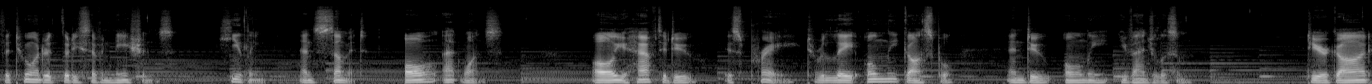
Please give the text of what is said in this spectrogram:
the 237 nations, healing, and summit all at once. All you have to do is pray to relay only gospel and do only evangelism. Dear God,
